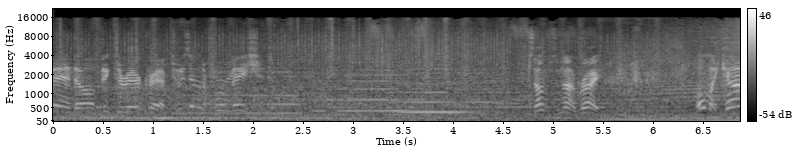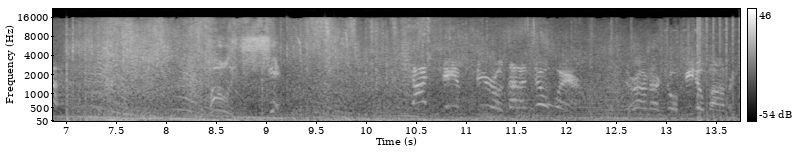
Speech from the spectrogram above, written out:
10 all Victor aircraft. Who's out of formation? Something's not right. Oh my god! Holy shit! goddamn Zeros out of nowhere! They're on our torpedo bombers.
